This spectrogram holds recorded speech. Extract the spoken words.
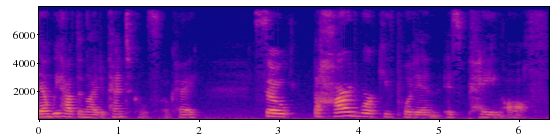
Then we have the Knight of Pentacles, okay? So the hard work you've put in is paying off.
